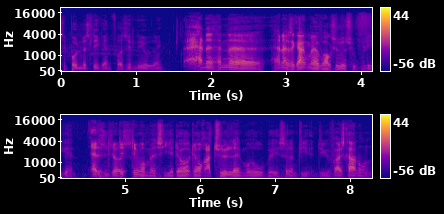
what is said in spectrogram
til Bundesligaen for sit liv ud. Ikke? Ja, han, er, han, er, han er altså i gang med at vokse ud af Superligaen. Ja, det synes jeg også. Det, det må man sige, det var, det var ret tydeligt mod OB, selvom de, de jo faktisk har nogle,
